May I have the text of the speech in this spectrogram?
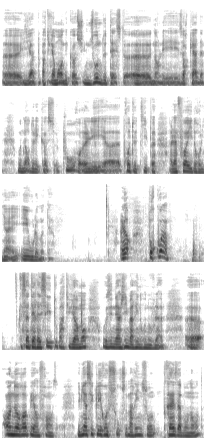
il y a tout particulièrement en Écosse une zone de test dans les Orcades au nord de l'Écosse pour les prototypes à la fois hydroliens et, et moteur. Alors, pourquoi s'intéresser tout particulièrement aux énergies marines renouvelables euh, en Europe et en France? Eh bien, c'est que les ressources marines sont très abondantes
